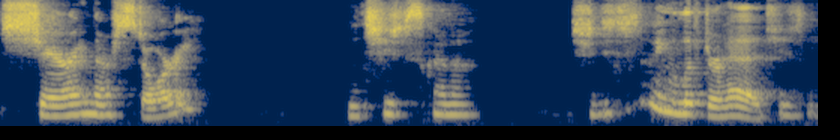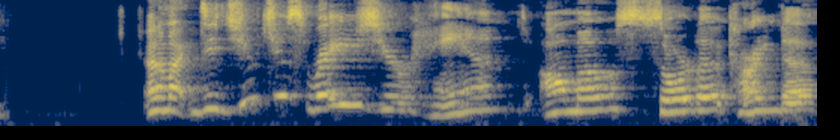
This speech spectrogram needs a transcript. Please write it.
sharing their story And she's just gonna, she just didn't even lift her head. She's, and I'm like, did you just raise your hand almost, sorta, kinda?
